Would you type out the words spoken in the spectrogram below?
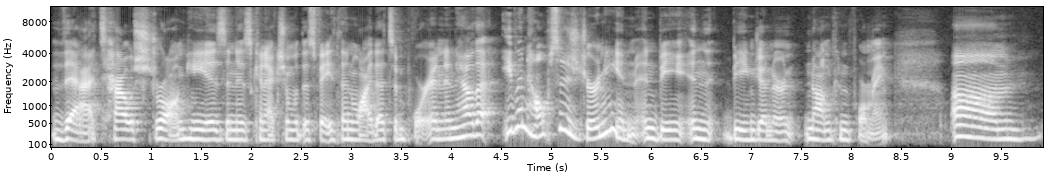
that how strong he is in his connection with his faith and why that's important and how that even helps his journey in, in being in being gender non-conforming. Um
